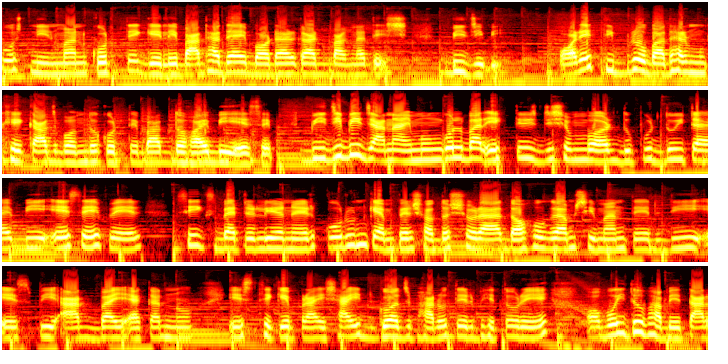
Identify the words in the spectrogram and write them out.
পোস্ট নির্মাণ করতে গেলে বাধা দেয় বর্ডার গার্ড বাংলাদেশ বিজিবি পরে তীব্র বাধার মুখে কাজ বন্ধ করতে বাধ্য হয় বিএসএফ বিজিবি জানায়, মঙ্গলবার একত্রিশ ডিসেম্বর দুপুর দুইটায় বিএসএফের সিক্স ব্যাটালিয়নের করুণ ক্যাম্পের সদস্যরা দহগ্রাম সীমান্তের ডিএসপি আট বাই একান্ন এস থেকে প্রায় ষাট গজ ভারতের ভেতরে অবৈধভাবে তার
